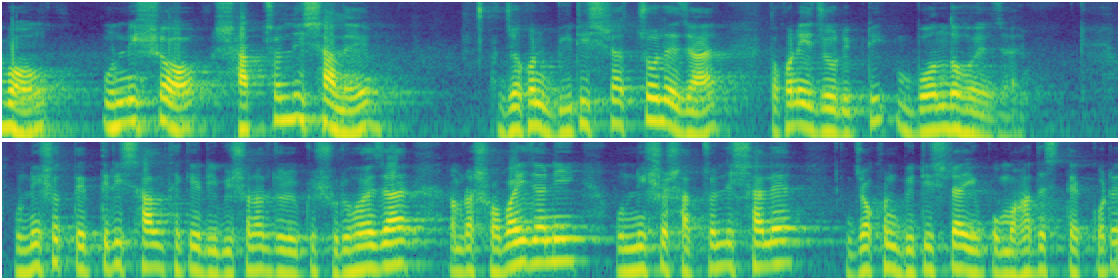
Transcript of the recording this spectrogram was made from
এবং উনিশশো সাতচল্লিশ সালে যখন ব্রিটিশরা চলে যায়, তখন এই জরিপটি বন্ধ হয়ে যায়। উনিশশো তেত্রিশ সাল থেকে রিভিশনাল জরিপটি শুরু হয়ে যায়। আমরা সবাই জানি উনিশশো সাতচল্লিশ সালে যখন ব্রিটিশরা এই উপমহাদেশ ত্যাগ করে,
